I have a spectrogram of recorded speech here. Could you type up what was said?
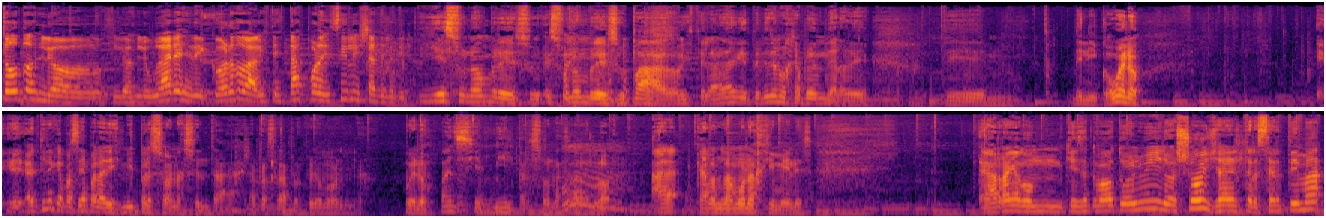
todos los, los lugares de Córdoba, viste, estás por decirlo y ya te lo tiras. Y es un hombre de su, es un hombre de su pago, ¿viste? La verdad que tendremos que aprender de, de, de Nico. Bueno, eh, eh, tiene capacidad para 10.000 personas sentadas la Plaza de la Próspero Molina. Bueno, van 100.000 personas a verlo. A Carlos Lamona Jiménez. Arranca con quien se ha tomado todo el vino, yo, y ya el tercer tema,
